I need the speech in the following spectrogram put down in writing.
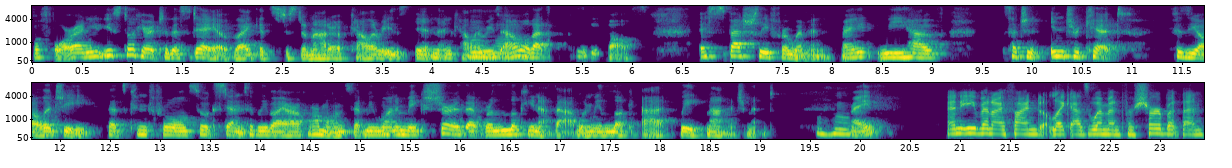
before, and you, you still hear it to this day of like, it's just a matter of calories in and calories mm-hmm. out. Well, that's completely false, especially for women, right? We have such an intricate physiology that's controlled so extensively by our hormones that we want to mm-hmm. make sure that we're looking at that when we look at weight management, mm-hmm. right? And even I find like as women for sure, but then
